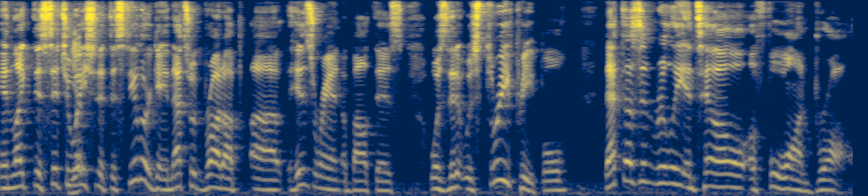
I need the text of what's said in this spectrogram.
And like this situation at the Steeler game, that's what brought up uh, his rant about this was that it was three people. That doesn't really entail a full on brawl.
